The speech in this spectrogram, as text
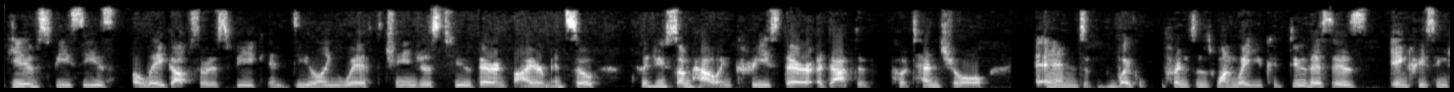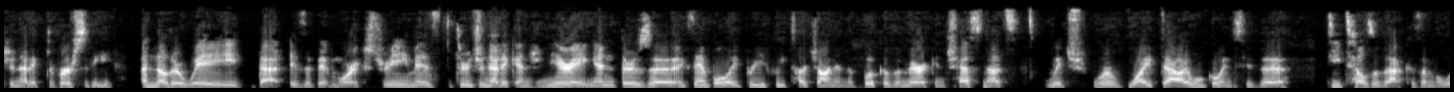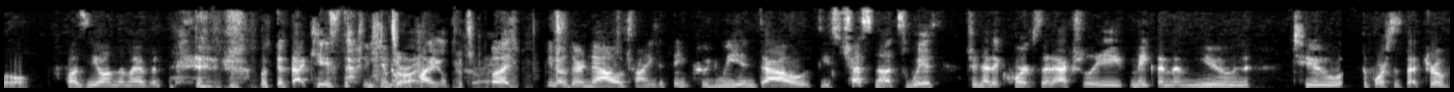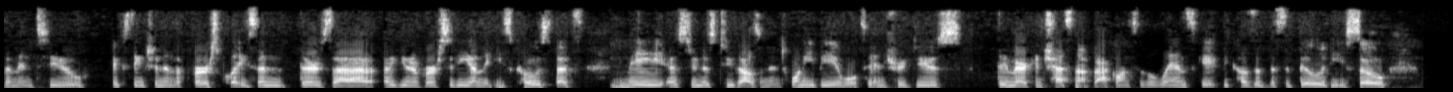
give species a leg up, so to speak, in dealing with changes to their environment? So could you somehow increase their adaptive potential? And like, for instance, one way you could do this is increasing genetic diversity another way that is a bit more extreme is through genetic engineering. And there's an example I briefly touch on in the book of American chestnuts, which were wiped out. I won't go into the details of that because I'm a little fuzzy on them. I haven't looked at that case study in That's a while. That's all right. But, you know, they're now trying to think, could we endow these chestnuts with genetic quirks that actually make them immune to the forces that drove them into extinction in the first place. And there's a, a, university on the East Coast that's may, as soon as 2020, be able to introduce the American chestnut back onto the landscape because of this ability. So,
